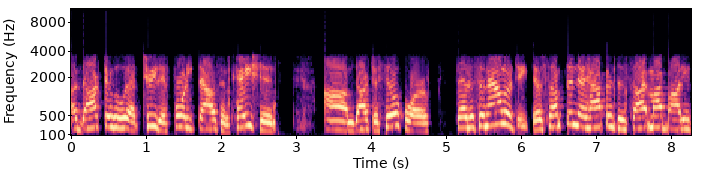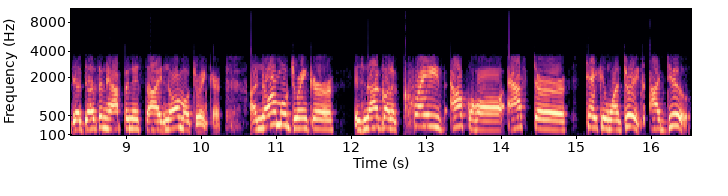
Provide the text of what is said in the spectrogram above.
a doctor who had treated 40,000 patients, um, Dr. Silkworth, said it's an allergy. There's something that happens inside my body that doesn't happen inside normal drinker. A normal drinker is not going to crave alcohol after taking one drink. I do.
